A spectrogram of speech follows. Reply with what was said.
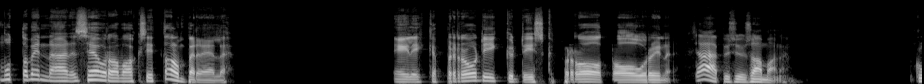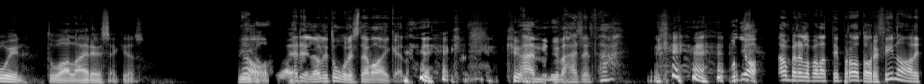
Mutta mennään seuraavaksi Tampereelle. Eli Prodigy Disc Pro Tourin. Sää pysyy samana kuin tuolla edellisessä kisassa. Joo, edelleen oli tuulista ja vaikeaa. Kyllä. Hämmennyt vähän siltä? Mutta joo, Tampereella pelattiin Pro finaalit.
